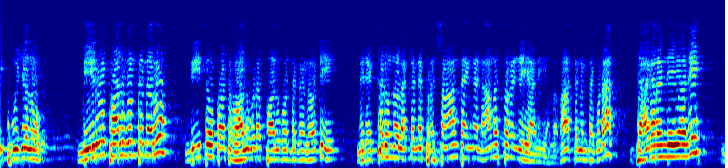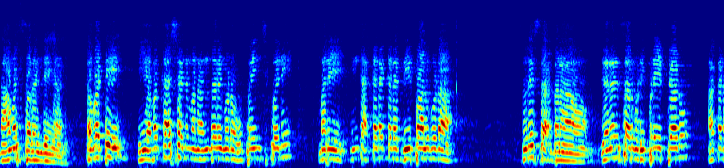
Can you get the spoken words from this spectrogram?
ఈ పూజలో మీరు పాల్గొంటున్నారు మీతో పాటు వాళ్ళు కూడా పాల్గొంటున్నారు కాబట్టి మీరు ఎక్కడున్న అక్కడనే ప్రశాంతంగా నామస్వరం చేయాలి. ఇలా రాత్రంతా కూడా జాగరణ చేయాలి నామస్వరం చేయాలి. కాబట్టి ఈ అవకాశాన్ని మన అందరం కూడా ఉపయోగించుకొని మరి ఇంకా అక్కడక్కడ దీపాలు కూడా సురేష్ సార్ మన జగన్ సార్ కూడా ఇప్పుడే చెప్పాడు. అక్కడ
